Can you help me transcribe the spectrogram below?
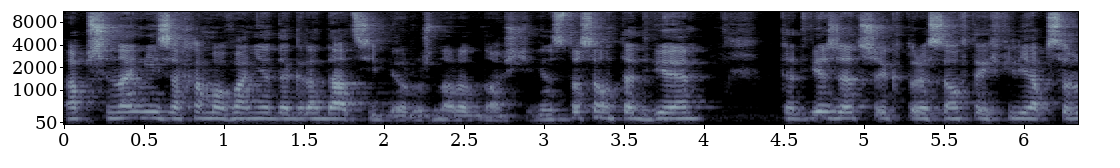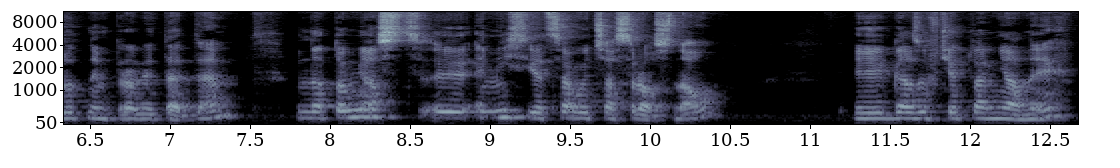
a przynajmniej zahamowanie degradacji bioróżnorodności. Więc to są te dwie, te dwie rzeczy, które są w tej chwili absolutnym priorytetem. Natomiast y, emisje cały czas rosną y, gazów cieplarnianych.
